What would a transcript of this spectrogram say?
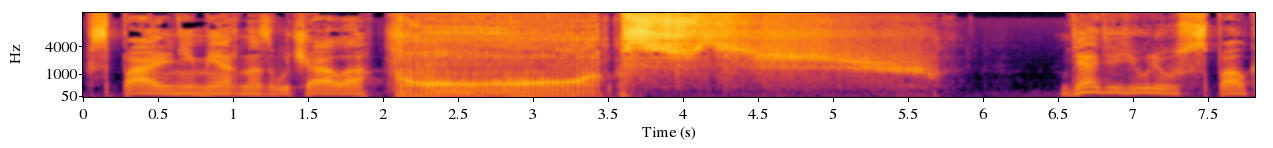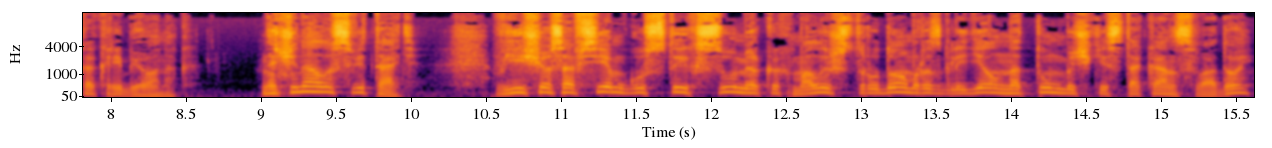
В спальне мерно звучало... Дядя Юлиус спал, как ребенок. Начинало светать. В еще совсем густых сумерках малыш с трудом разглядел на тумбочке стакан с водой.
